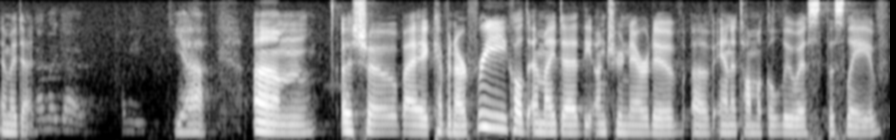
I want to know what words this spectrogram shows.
Am I dead? Am I dead? 20. Yeah, um, a show by Kevin R. Free called "Am I Dead: The Untrue Narrative of Anatomical Louis the Slave,"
